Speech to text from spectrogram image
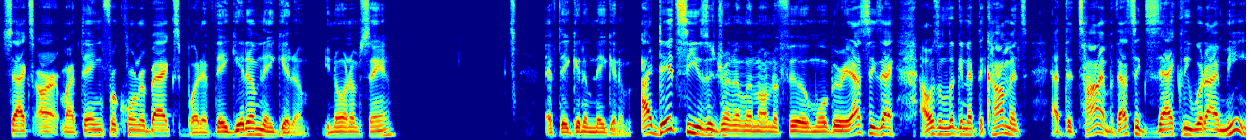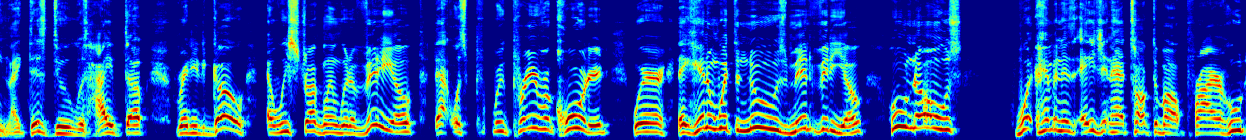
Sacks aren't my thing for cornerbacks, but if they get them, they get them. You know what I'm saying? If they get him, they get him. I did see his adrenaline on the field, Mulberry. That's exact. I wasn't looking at the comments at the time, but that's exactly what I mean. Like this dude was hyped up, ready to go, and we struggling with a video that was pre-recorded where they hit him with the news mid-video. Who knows what him and his agent had talked about prior. Who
